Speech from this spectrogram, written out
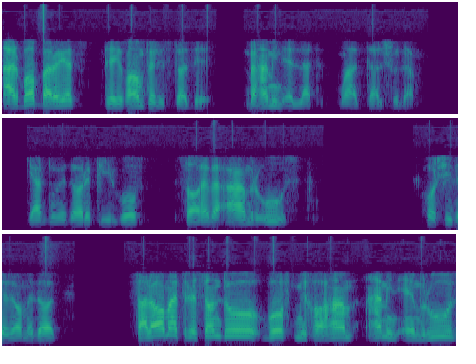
ارباب برایت پیغام فرستاده. به همین علت معطل شدم. گردوندار پیر گفت صاحب امر اوست. خورشید ادامه داد سلامت رساند و گفت می‌خواهم همین امروز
